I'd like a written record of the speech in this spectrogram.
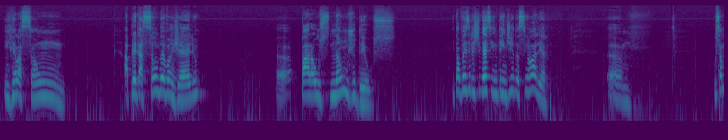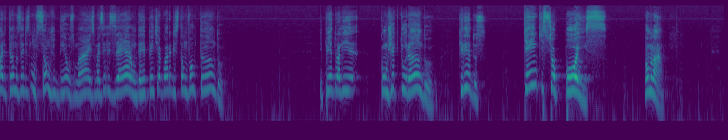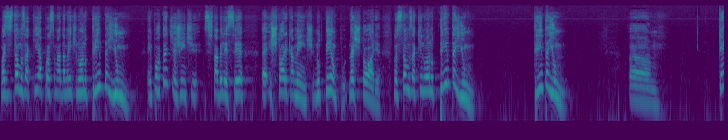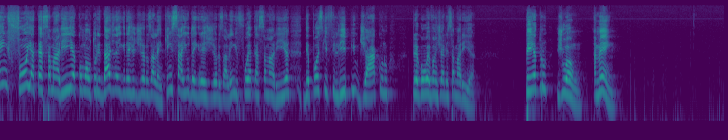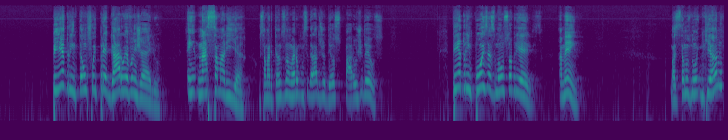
em relação à pregação do Evangelho uh, para os não-judeus. E talvez eles tivessem entendido assim: olha, os samaritanos eles não são judeus mais, mas eles eram, de repente agora eles estão voltando. E Pedro ali conjecturando Queridos, quem que se opôs? Vamos lá. Nós estamos aqui aproximadamente no ano 31. É importante a gente se estabelecer é, historicamente, no tempo, na história. Nós estamos aqui no ano 31. 31. Uh, quem foi até Samaria como autoridade da igreja de Jerusalém? Quem saiu da igreja de Jerusalém e foi até Samaria depois que Filipe, o diácono, pregou o evangelho em Samaria? Pedro, João. Amém? Pedro, então, foi pregar o evangelho em, na Samaria. Os samaritanos não eram considerados judeus para os judeus. Pedro impôs as mãos sobre eles. Amém? Nós estamos no, em que ano?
